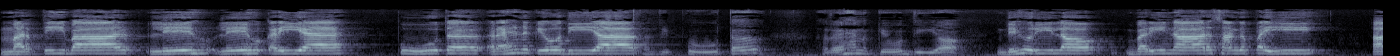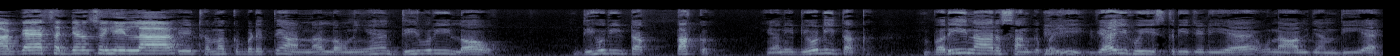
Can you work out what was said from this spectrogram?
ਮਰਤੀ ਬਾਰ ਲੇਹ ਲੇਹ ਕਰੀਐ ਭੂਤ ਰਹਿਨ ਕਿਉ ਦੀਆ? ਹਾਂਜੀ ਭੂਤ ਰਹਿਨ ਕਿਉ ਦੀਆ? ਦੇਹੁਰੀ ਲੋ ਬਰੀ ਨਾਰ ਸੰਗ ਭਈ ਆਗੈ ਸੱਜਣ ਸੁਹੇਲਾ। ਇਹ ਠਮਕ ਬੜੇ ਧਿਆਨ ਨਾਲ ਲਾਉਣੀ ਹੈ। ਦਿਹਰੀ ਲਾਓ ਦਿਹਰੀ ਤੱਕ ਤੱਕ ਯਾਨੀ ਡਿਓੜੀ ਤੱਕ ਬਰੀ ਨਾਰ ਸੰਗ ਪਈ ਵਿਆਹੀ ਹੋਈ ਇਸਤਰੀ ਜਿਹੜੀ ਹੈ ਉਹ ਨਾਲ ਜਾਂਦੀ ਹੈ।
